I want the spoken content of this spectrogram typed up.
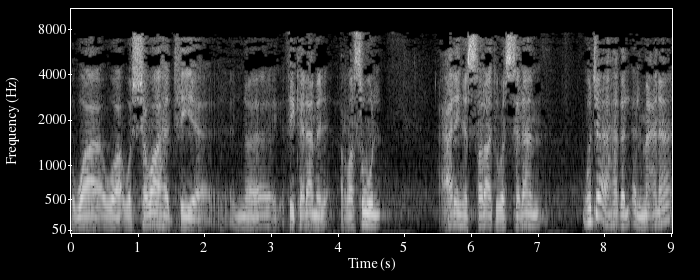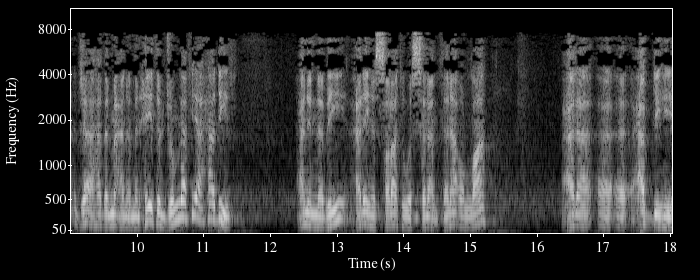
والشواهد في في كلام الرسول عليه الصلاة والسلام. وجاء هذا المعنى جاء هذا المعنى من حيث الجملة في أحاديث عن النبي عليه الصلاة والسلام ثناء الله على عبده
